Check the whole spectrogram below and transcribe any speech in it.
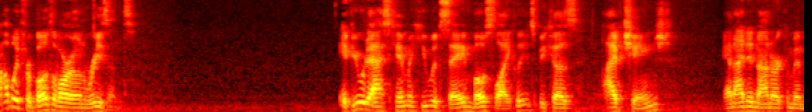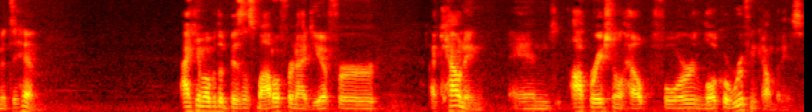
Probably for both of our own reasons. If you were to ask him, he would say most likely it's because I've changed and I didn't honor a commitment to him. I came up with a business model for an idea for accounting and operational help for local roofing companies.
